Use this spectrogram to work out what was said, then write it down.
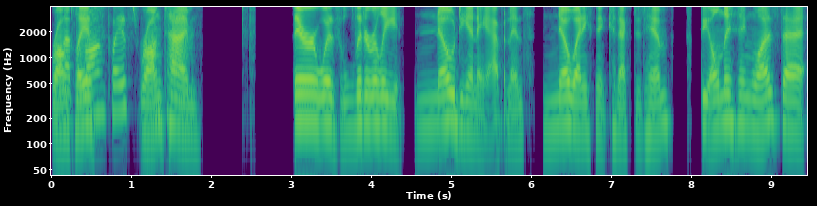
wrong that place, wrong place, wrong time. There was literally no DNA evidence, no anything connected him. The only thing was that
